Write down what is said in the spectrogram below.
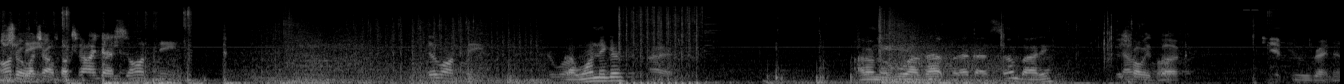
On So watch out, Bucks behind us. He's on ping. Still on ping. Or Got what? one nigga. Alright. I don't know who I got, but I got somebody. There's probably Buck. Can't move right now.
